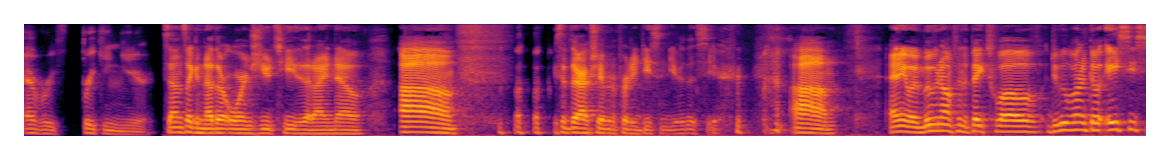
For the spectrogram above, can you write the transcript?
every freaking year. Sounds like another Orange UT that I know. Um, except they're actually having a pretty decent year this year. um, anyway, moving on from the Big 12, do we want to go ACC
